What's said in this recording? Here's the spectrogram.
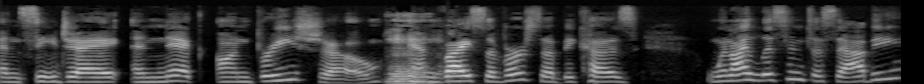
and CJ and Nick on Bree's show hmm and vice versa because when I listen to Sabby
